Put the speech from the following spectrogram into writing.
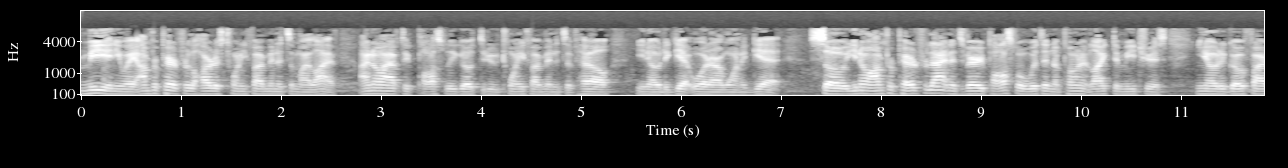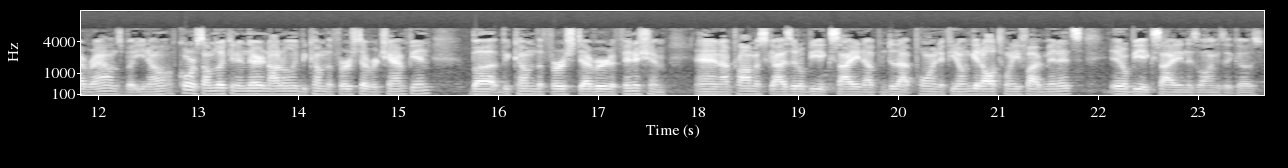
Me anyway, I'm prepared for the hardest 25 minutes of my life. I know I have to possibly go through 25 minutes of hell, you know, to get what I want to get. So, you know, I'm prepared for that, and it's very possible with an opponent like Demetrious, you know, to go five rounds. But, you know, of course, I'm looking in there not only become the first ever champion, but become the first ever to finish him. And I promise, guys, it'll be exciting up until that point. If you don't get all 25 minutes, it'll be exciting as long as it goes.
